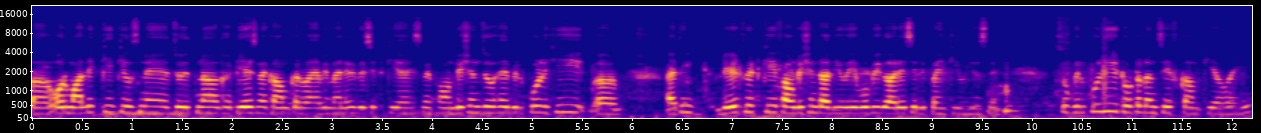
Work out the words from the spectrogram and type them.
और मालिक। की कि उसने जो इतना घटिया इसमें काम करवाया अभी मैंने भी विज़िट किया है इसमें फाउंडेशन जो है बिल्कुल ही आई थिंक डेढ़ फीट की फाउंडेशन डाली हुई है वो भी गारे से लिपाई की हुई है उसने। भी सो बिल्कुल ही टोटल अनसेफ काम किया हुआ है ये।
